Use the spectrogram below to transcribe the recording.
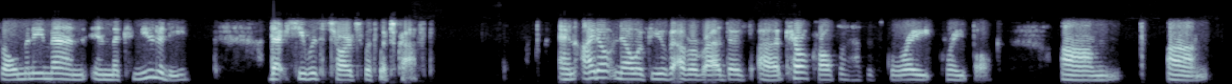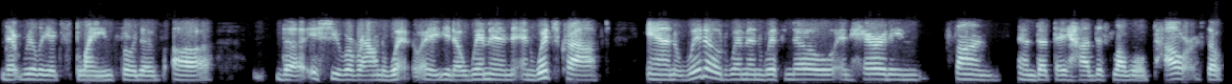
so many men in the community that she was charged with witchcraft. And i don't know if you've ever read there's uh, Carol Karlsen has this great great book um, um, that really explains sort of uh, the issue around you know women and witchcraft and widowed women with no inheriting sons and that they had this level of power. So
